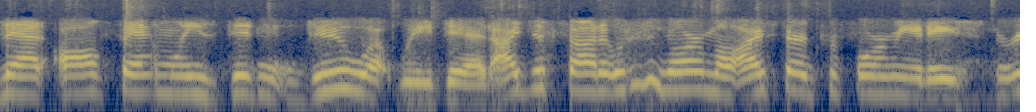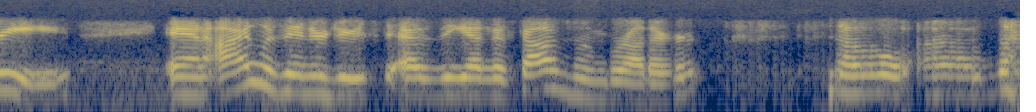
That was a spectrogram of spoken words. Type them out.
that all families didn't do what we did. I just thought it was normal. I started performing at age three, and I was introduced as the youngest Osmond brother. So um,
